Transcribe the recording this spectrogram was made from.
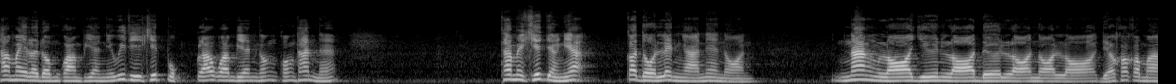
ถ้าไม่ระดมความเพียรนี่วิธีคิดปลุกเร้าความเพียรของของท่านนะ ถ้าไม่คิดอย่างเนี้ย ก็โดนเล่นงานแน่นอน นั่งรอยืนรอเดินรอนอนรอ เดี๋ยวเขาก็มา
